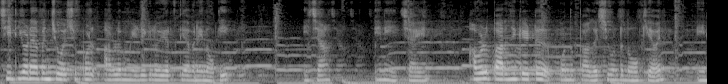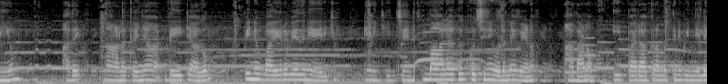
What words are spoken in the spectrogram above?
ചിരിയോടെ അവൻ ചോദിച്ചപ്പോൾ അവൾ മിഴികൾ ഉയർത്തി അവനെ നോക്കി. ഇച്ച ഇനി ഇച്ചായൻ അവൾ പറഞ്ഞു കേട്ട് ഒന്ന് പകച്ചുകൊണ്ട് നോക്കി അവൻ. ഇനിയും? അതെ നാളെ കഴിഞ്ഞാൽ ഡേറ്റ് ആകും. പിന്നെ വയറുവേദനയായിരിക്കും. എനിക്ക് ഇച്ചാൻ ബാലാക കൊച്ചിനെ ഉടനെ വേണം. അതാണോ? ഈ പരാക്രമത്തിന് പിന്നിലെ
